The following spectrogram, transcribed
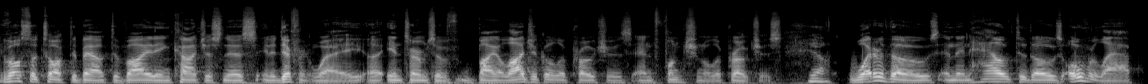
You've also talked about dividing consciousness in a different way uh, in terms of biological approaches and functional approaches. Yeah. What are those, and then how do those overlap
